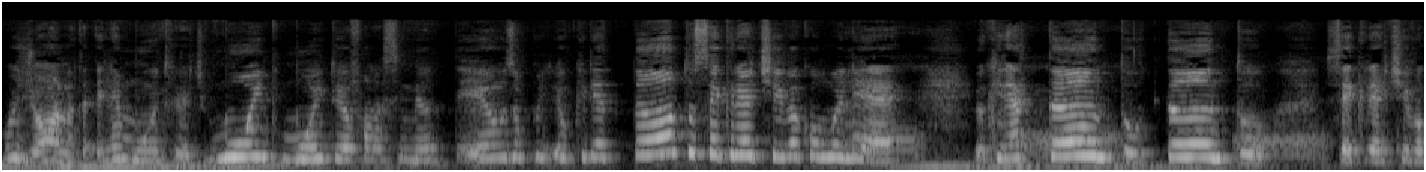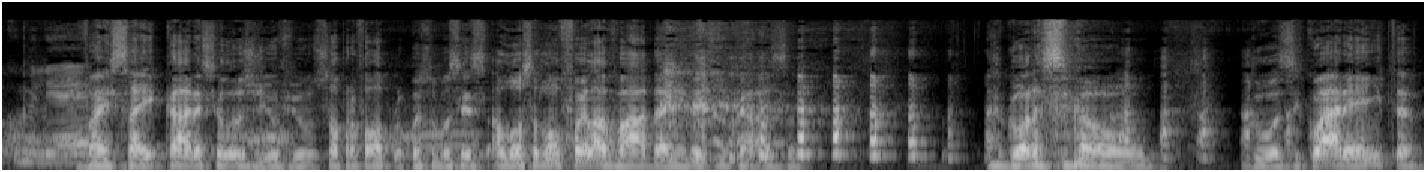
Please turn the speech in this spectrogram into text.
O Jonathan, ele é muito criativo, muito, muito. E eu falo assim, meu Deus, eu, eu queria tanto ser criativa como ele é. Eu queria tanto, tanto ser criativa como ele é. Vai sair cara esse elogio, viu? Só pra falar uma coisa pra vocês, a louça não foi lavada ainda aqui em casa. Agora são 2h40,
